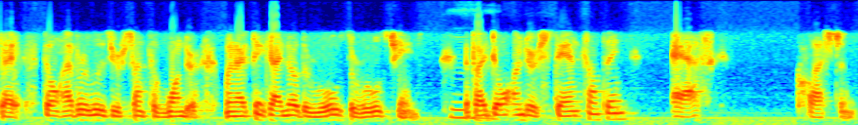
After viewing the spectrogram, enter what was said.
say. Don't ever lose your sense of wonder. When I think I know the rules, the rules change. Mm-hmm. If I don't understand something, ask questions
